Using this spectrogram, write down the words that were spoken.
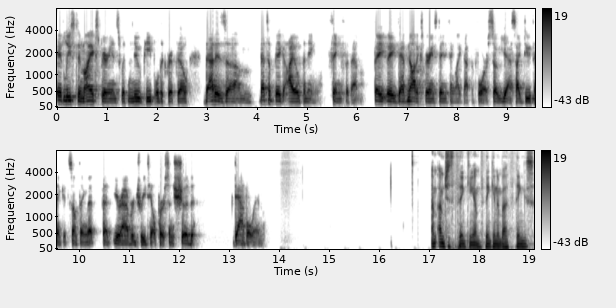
at least in my experience with new people to crypto. That is um, that's a big eye opening thing for them they, they have not experienced anything like that before. So yes, I do think it's something that that your average retail person should dabble in. I'm I'm just thinking. I'm thinking about things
